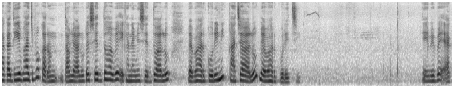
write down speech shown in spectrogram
ঢাকা দিয়ে ভাজবো কারণ তাহলে আলুটা সেদ্ধ হবে। এখানে আমি সেদ্ধ আলু ব্যবহার করিনি, কাঁচা আলু ব্যবহার করেছি। এইভাবে এক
